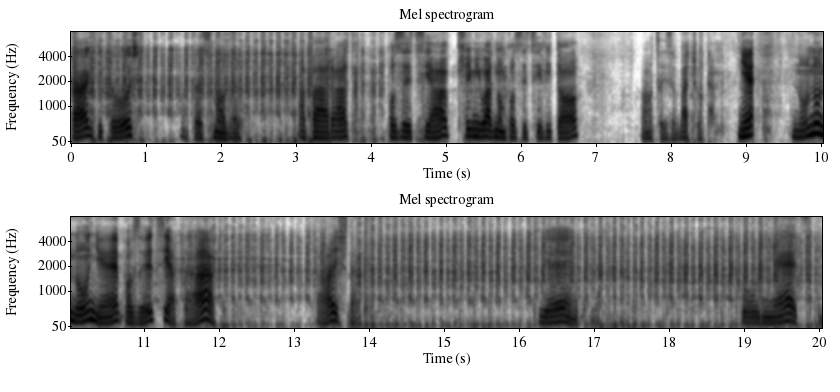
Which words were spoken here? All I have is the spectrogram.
Tak, Wituś. O, To jest model. Aparat. Pozycja. Przyjmij ładną pozycję, Wito. O, coś zobaczył tam. Nie. No, no, no, nie. Pozycja, tak. Ależ tak. Pięknie. Puniecki.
